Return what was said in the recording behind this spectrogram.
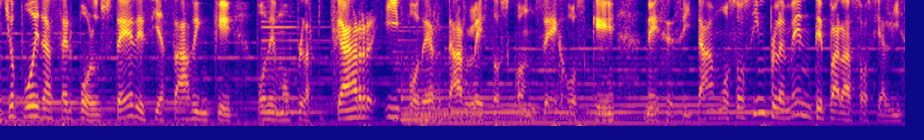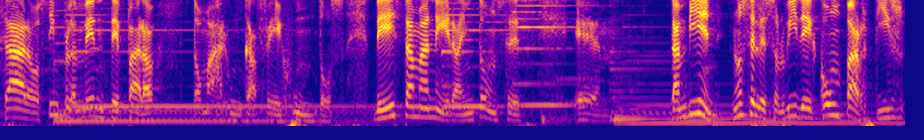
yo pueda hacer por ustedes. Ya saben que podemos platicar y poder darle estos consejos que necesitamos o simplemente para socializar o simplemente para tomar un café juntos. De esta manera, entonces... Em, también no se les olvide compartir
